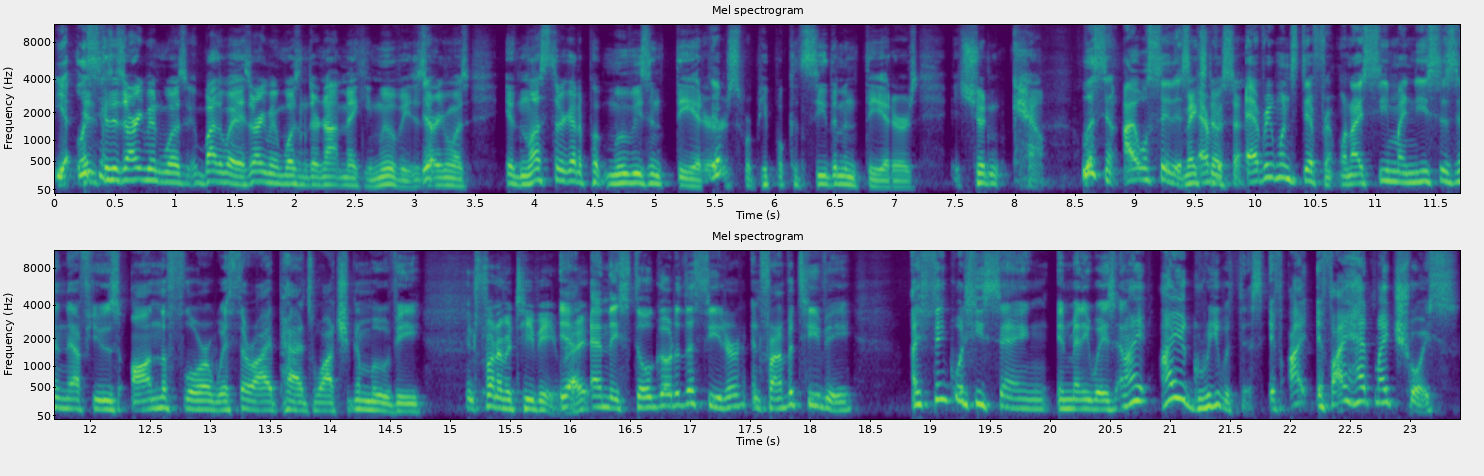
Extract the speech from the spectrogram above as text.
Yeah, because his argument was. By the way, his argument wasn't they're not making movies. His Yep. argument was unless they're going to put movies in theaters where people can see them in theaters, it shouldn't count. Listen, I will say this. Makes no sense. Everyone's different. When I see my nieces and nephews on the floor with their iPads watching a movie, In front of a TV, yeah, right? and they still go to the theater in front of a TV, I think what he's saying in many ways, and I, I agree with this. If I if I had my choice,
